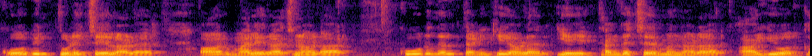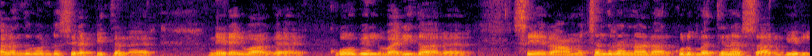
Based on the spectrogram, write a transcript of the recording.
கோவில் துணை செயலாளர் ஆர். மலைராஜ் நாடார் கூடுதல் தணிக்கையாளர் ஏ. தங்கச்சேர்மன் நாடார் ஆகியோர் கலந்து கொண்டு சிறப்பித்தனர். நிறைவாக கோவில் வரிதாரர் சே. ராமச்சந்திரன் நாடார் குடும்பத்தினர் சார்பில்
